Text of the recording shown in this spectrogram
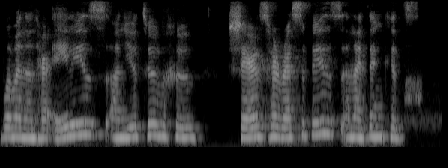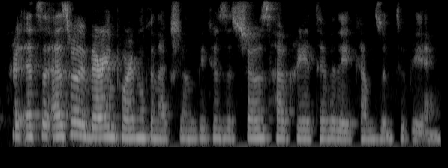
woman in her 80s on YouTube who shares her recipes, and I think it's it's a, it's really a very important connection because it shows how creativity comes into being.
